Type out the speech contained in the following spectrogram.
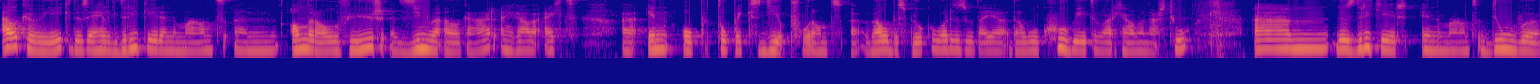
elke week, dus eigenlijk drie keer in de maand, een anderhalf uur, zien we elkaar en gaan we echt in op topics die op voorhand wel besproken worden, zodat je, dat we ook goed weten waar gaan we naartoe. Um, dus drie keer in de maand doen we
